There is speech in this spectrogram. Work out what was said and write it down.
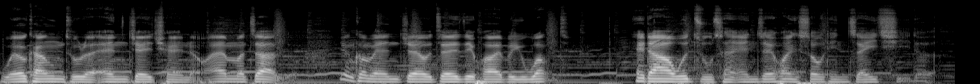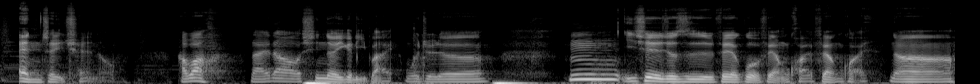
Welcome to the NJ channel. I'm Mazazo. You can call me NJ or JZ whatever you want. 嘿，大家好，我是主持人 NJ，欢迎收听这一期的 NJ channel，好不好？来到新的一个礼拜，我觉得，嗯，一切就是飞得过得非常快，非常快。那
